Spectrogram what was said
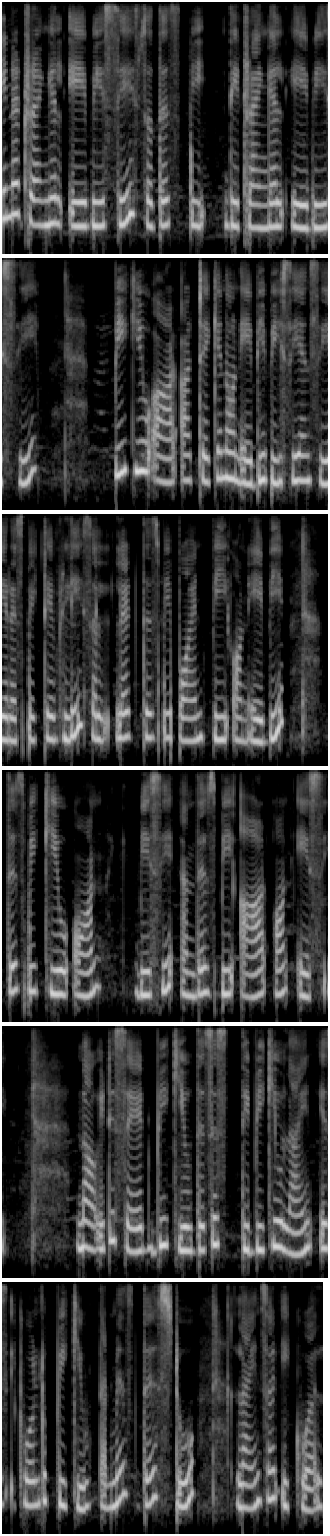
in a triangle ABC so this be the triangle ABC PQR are taken on AB, BC and CA respectively. So let this be point P on AB, this be Q on BC and this be R on AC. Now it is said BQ, this is the BQ line is equal to PQ. That means these two lines are equal.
